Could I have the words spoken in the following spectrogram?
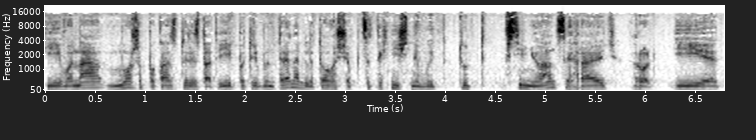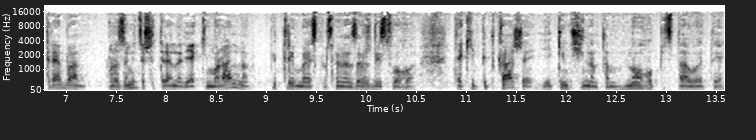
і вона може показувати результати. Їй потрібен тренер для того, щоб це технічний вид. Тут всі нюанси грають роль, і треба розуміти, що тренер, як і морально підтримує спортсмена завжди свого, так і підкаже, яким чином там ногу підставити,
